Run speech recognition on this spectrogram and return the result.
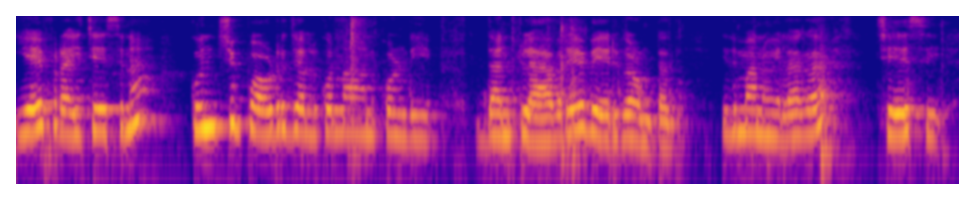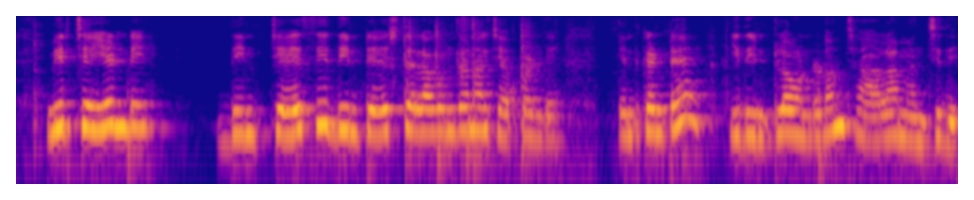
ఏ ఫ్రై చేసినా కొంచెం పౌడర్ చల్లుకున్నాం అనుకోండి దాని ఫ్లేవరే వేరుగా ఉంటుంది. ఇది మనం ఇలాగా చేసి మీరు చేయండి. దీన్ని చేసి దీని టేస్ట్ ఎలాగుందో నాకు చెప్పండి. ఎందుకంటే ఇది ఇంట్లో ఉండడం చాలా మంచిది.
